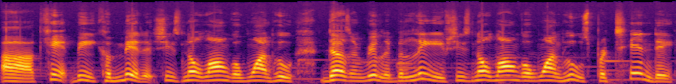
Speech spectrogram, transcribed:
uh, can't be committed. She's no longer one who doesn't really believe. She's no longer one who's pretending.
